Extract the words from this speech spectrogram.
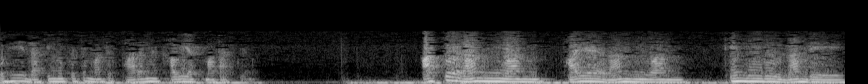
ඔහේ දකින්නකොට මට පරණ කවියක් මතක් වෙනවා. අත රන්වන්, පය රන්වන්, කෙමුරු නන්දේ,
